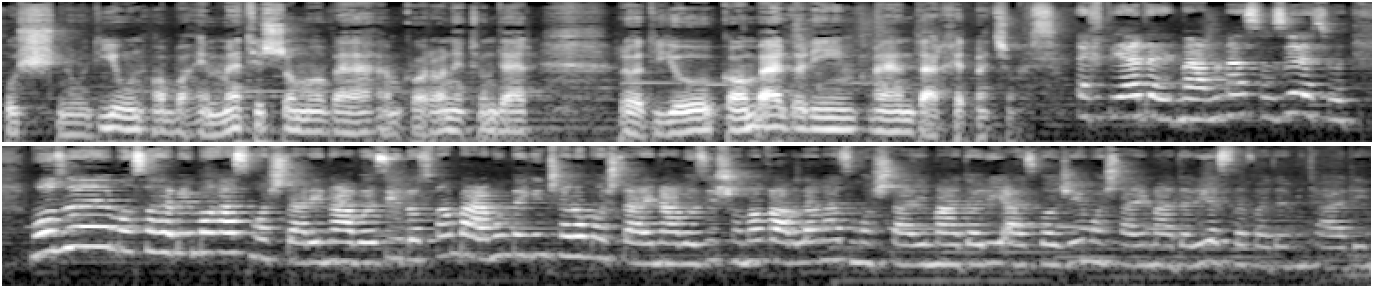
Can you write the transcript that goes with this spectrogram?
خوشنودی اونها با همت شما و همکارانتون در رادیو گام برداریم. من در خدمت شما هستم. اختیار دارید. ممنون از حضورتون. موضوع مصاحبه ما هست مشتری نوازی. لطفا برامون بگین چرا مشتری نوازی؟ شما قبلا از مشتری مداری از واژه مشتری مداری استفاده می‌کردین.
